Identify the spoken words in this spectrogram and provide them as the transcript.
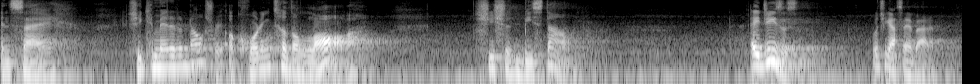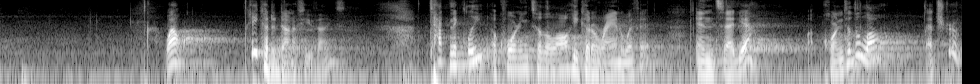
and say, She committed adultery. According to the law, she should be stoned. Hey, Jesus, what you got to say about it? Well, he could have done a few things. Technically, according to the law, he could have ran with it and said, Yeah, according to the law, that's true.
